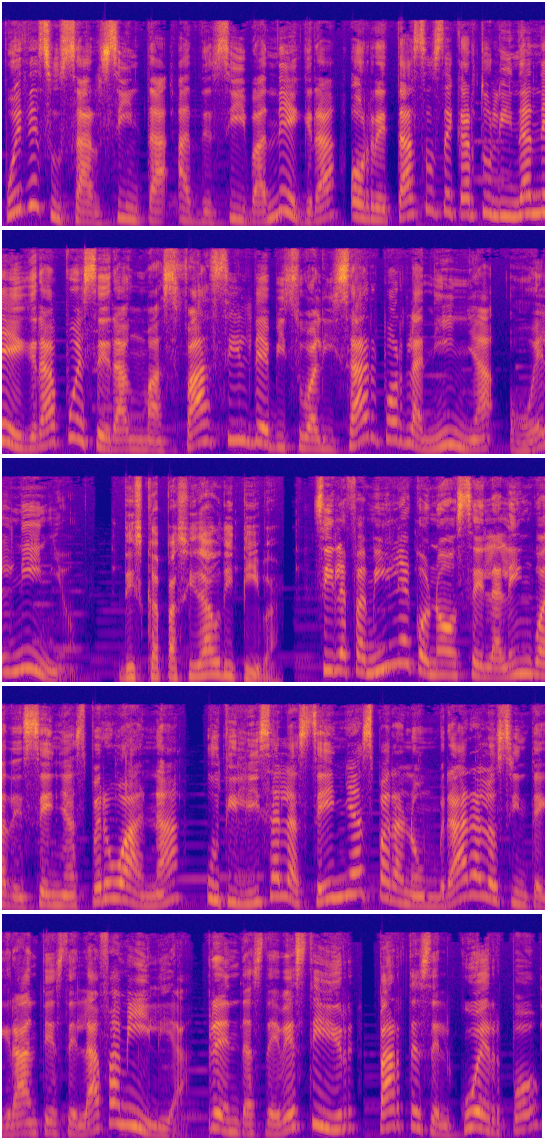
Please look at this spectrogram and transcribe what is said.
puedes usar cinta adhesiva negra o retazos de cartulina negra, pues serán más fáciles fácil de visualizar por la niña o el niño. Discapacidad auditiva. Si la familia conoce la lengua de señas peruana, utiliza las señas para nombrar a los integrantes de la familia, prendas de vestir, partes del cuerpo,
